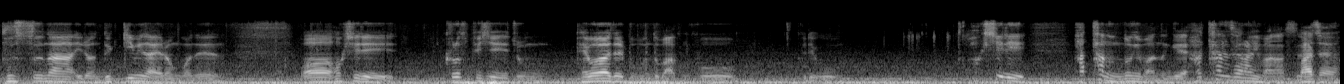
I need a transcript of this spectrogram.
부스나 이런 느낌이나 이런 거는 와 확실히 크로스핏이 좀 배워야 될 부분도 많고 그리고 확실히 핫한 운동이 많은 게 핫한 사람이 많았어요 맞아요.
